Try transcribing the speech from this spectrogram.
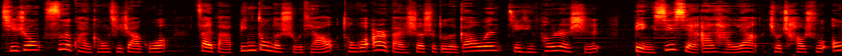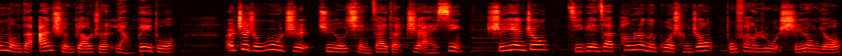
其中四款空气炸锅在把冰冻的薯条通过二百摄氏度的高温进行烹饪时，丙烯酰胺含量就超出欧盟的安全标准两倍多，而这种物质具有潜在的致癌性。实验中，即便在烹饪的过程中不放入食用油，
